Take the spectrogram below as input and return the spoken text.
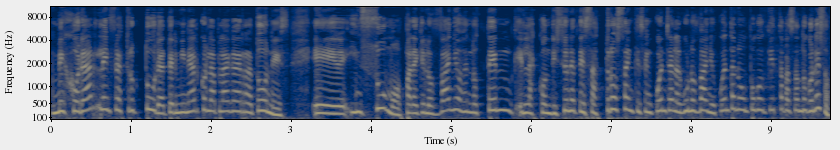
mejorar la infraestructura, terminar con la plaga de ratones, eh, insumos para que los baños no estén en las condiciones desastrosas en que se encuentran algunos baños. Cuéntanos un poco qué está pasando con eso.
